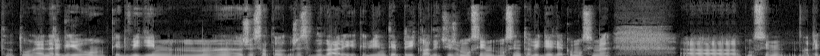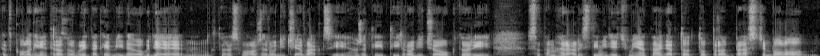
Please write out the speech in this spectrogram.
tú energiu, keď vidím, mm, že sa to, že sa to darí, keď vidím tie príklady, čiže musím, musím to vidieť, ako musíme, uh, musím, napríklad kolegyne teraz robili také video, kde, mm, ktoré sa volá, že rodičia v akcii, a že tí, tých rodičov, ktorí sa tam hrali s tými deťmi a tak, a to, to proste bolo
